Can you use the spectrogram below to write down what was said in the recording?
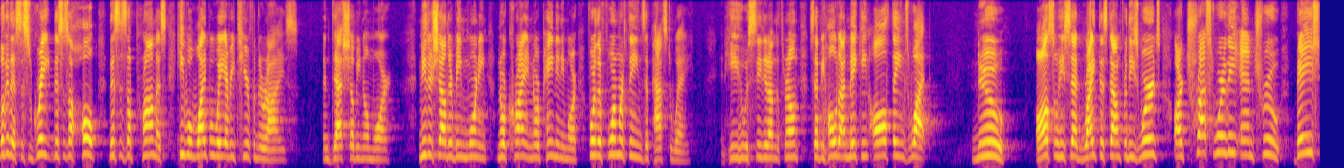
Look at this. This is great. This is a hope. This is a promise. He will wipe away every tear from their eyes, and death shall be no more. Neither shall there be mourning, nor crying, nor pain anymore, for the former things have passed away. And he who was seated on the throne said, Behold, I'm making all things what? New. Also, he said, Write this down, for these words are trustworthy and true. Base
